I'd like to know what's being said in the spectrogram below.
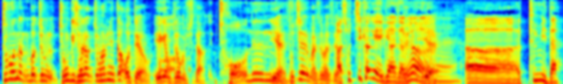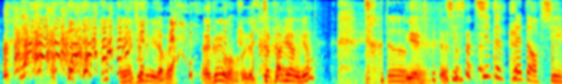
두 분은 뭐 좀 전기 절약 좀 합니까? 어때요? 얘기 한번 들어봅시다. 저는 예, 솔직하게 말씀하세요. 아 솔직하게 얘기하자면 예, 예. 네. 아 틉니다. 네, 좋습니다. 예, 그리고 자, 가비양은요? 저도 예. 시, 시드 때도 없이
